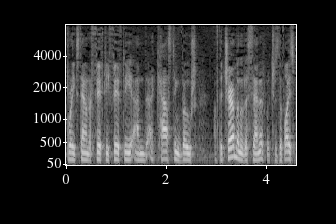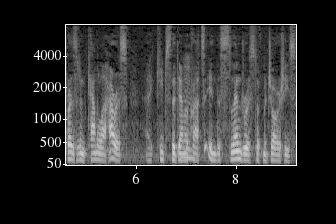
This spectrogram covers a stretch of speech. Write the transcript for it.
breaks down to 50-50, and a casting vote of the chairman of the Senate, which is the Vice President Kamala Harris, uh, keeps the Democrats mm. in the slenderest of majorities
